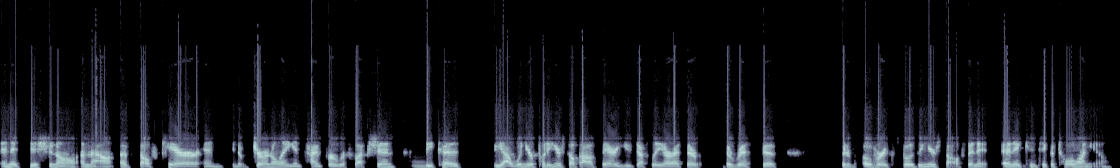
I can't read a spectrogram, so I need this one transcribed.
an additional amount of self-care and you know journaling and time for reflection mm. because yeah when you're putting yourself out there you definitely are at the the risk of sort of overexposing yourself and it and it can take a toll on you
